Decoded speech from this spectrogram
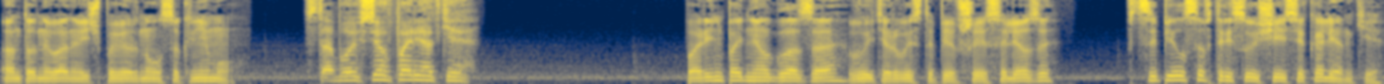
Антон Иванович повернулся к нему. «С тобой все в порядке?» Парень поднял глаза, вытер выступившие слезы, вцепился в трясущиеся коленки.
